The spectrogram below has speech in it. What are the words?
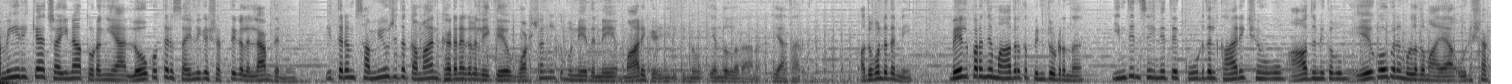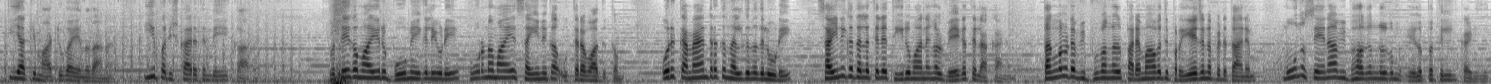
അമേരിക്ക ചൈന തുടങ്ങിയ ലോകോത്തര സൈനിക ശക്തികളെല്ലാം തന്നെ ഇത്തരം സംയോജിത കമാൻഡ് ഘടനകളിലേക്ക് വർഷങ്ങൾക്ക് മുന്നേ തന്നെ മാറിക്കഴിഞ്ഞിരിക്കുന്നു എന്നുള്ളതാണ് യാഥാർത്ഥ്യം. അതുകൊണ്ട് തന്നെ മേൽപ്പറഞ്ഞ മാതൃക പിന്തുടർന്ന് ഇന്ത്യൻ സൈന്യത്തെ കൂടുതൽ കാര്യക്ഷമവും ആധുനികവും ഏകോപനമുള്ളതുമായ ഒരു ശക്തിയാക്കി മാറ്റുക എന്നതാണ് ഈ പരിഷ്കാരത്തിന്റെ കാരണം. പ്രത്യേകമായൊരു ഭൂമേഖലയുടെ പൂർണമായ സൈനിക ഉത്തരവാദിത്വം ഒരു കമാൻഡർക്ക് നൽകുന്നതിലൂടെ സൈനിക തലത്തിലെ തീരുമാനങ്ങൾ വേഗത്തിലാക്കാനും തങ്ങളുടെ വിഭവങ്ങൾ പരമാവധി പ്രയോജനപ്പെടുത്താനും മൂന്ന് സേനാ വിഭാഗങ്ങൾക്കും എളുപ്പത്തിൽ കഴിയുന്നു.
